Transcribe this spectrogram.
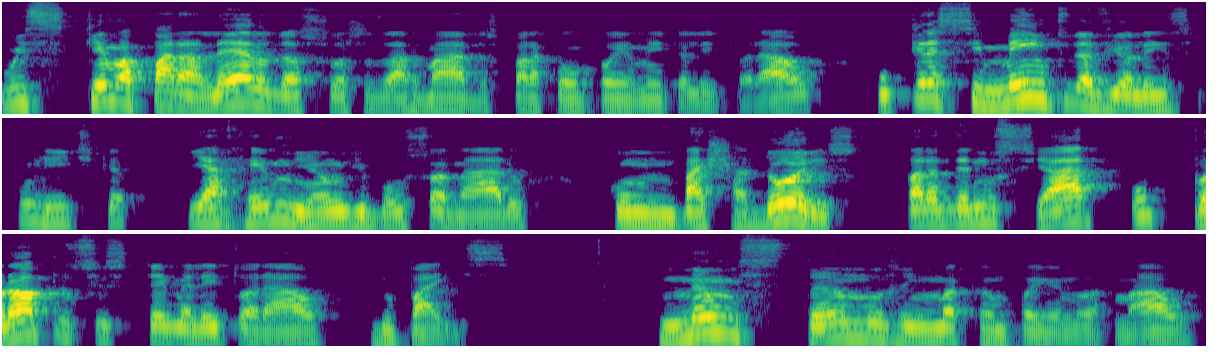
o esquema paralelo das Forças Armadas para acompanhamento eleitoral, o crescimento da violência política e a reunião de Bolsonaro com embaixadores para denunciar o próprio sistema eleitoral do país. Não estamos em uma campanha normal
